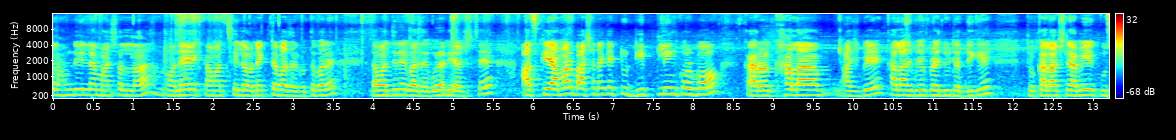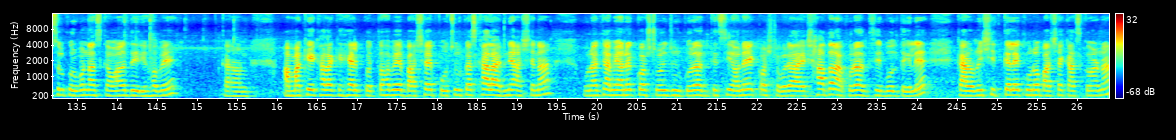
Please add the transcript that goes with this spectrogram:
আলহামদুলিল্লাহ মাশাল্লাহ অনেক আমার ছেলে অনেকটা বাজার করতে পারে, তো আমার জন্য এই বাজারগুলো নিয়ে আসছে। আজকে আমার বাসাটাকে একটু ডিপ ক্লিন করব, কারণ খালা আসবে খালা আসবে প্রায় দুইটার দিকে, তো খালা আসলে আমি গোসল করব না, আজকে আমার দেরি হবে, কারণ আমাকে খালাকে হেল্প করতে হবে। বাসায় প্রচুর কাজ খালা এমনি আসে না। ওনাকে আমি অনেক কষ্ট করে জোর করে আনতেছি, অনেক কষ্ট করে সাধনা করে আনতেছি বলতে গেলে। কারণ এই শীতকালে কোনো বাসায় কাজ করে না।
